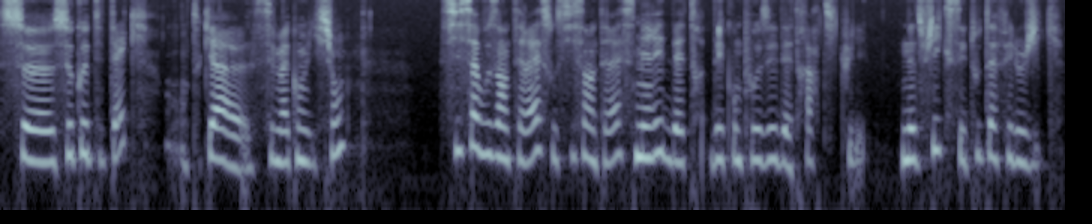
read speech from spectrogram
ce, côté tech, en tout cas euh, c'est ma conviction, si ça vous intéresse ou si ça intéresse, mérite d'être décomposé, d'être articulé. Netflix, c'est tout à fait logique.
